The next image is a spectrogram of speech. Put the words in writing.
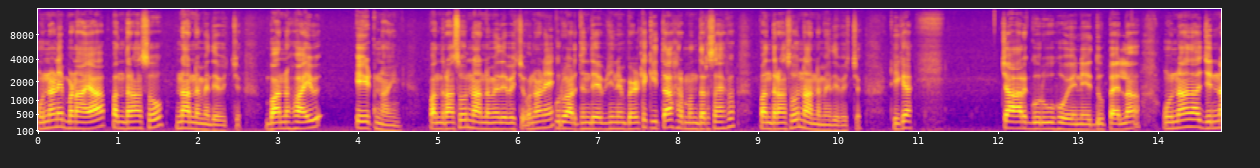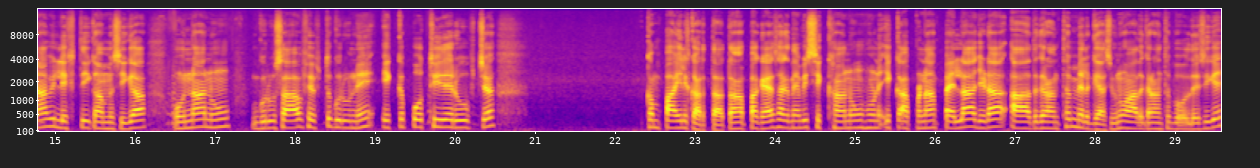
ਉਹਨਾਂ ਨੇ ਬਣਾਇਆ 1599 ਦੇ ਵਿੱਚ 1589 1599 ਦੇ ਵਿੱਚ ਉਹਨਾਂ ਨੇ ਗੁਰੂ ਅਰਜਨ ਦੇਵ ਜੀ ਨੇ ਬਿਲਡ ਕੀਤਾ ਹਰਮੰਦਰ ਸਾਹਿਬ 1599 ਦੇ ਵਿੱਚ, ਠੀਕ ਹੈ। ਚਾਰ ਗੁਰੂ ਹੋਏ ਨੇ ਇਦੋਂ ਪਹਿਲਾਂ। ਉਹਨਾਂ ਦਾ ਜਿੰਨਾ ਵੀ ਲਿਖਤੀ ਕੰਮ ਸੀਗਾ, ਉਹਨਾਂ ਨੂੰ ਗੁਰੂ ਸਾਹਿਬ 5th ਗੁਰੂ ਨੇ ਇੱਕ ਪੋਥੀ ਦੇ ਰੂਪ 'ਚ ਕੰਪਾਈਲ ਕਰਤਾ। ਤਾਂ ਆਪਾਂ ਕਹਿ ਸਕਦੇ ਹਾਂ ਵੀ ਸਿੱਖਾਂ ਨੂੰ ਹੁਣ ਇੱਕ ਆਪਣਾ ਪਹਿਲਾ ਜਿਹੜਾ ਆਦ ਗ੍ਰੰਥ ਮਿਲ ਗਿਆ ਸੀ, ਉਹਨੂੰ ਆਦ ਗ੍ਰੰਥ ਬੋਲਦੇ ਸੀਗੇ।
